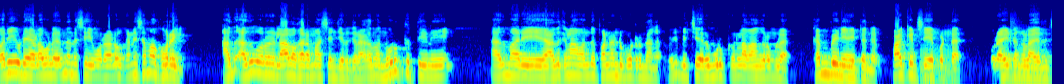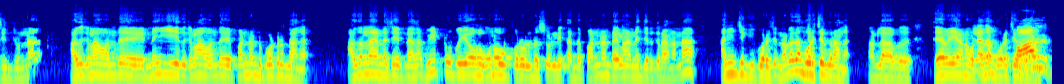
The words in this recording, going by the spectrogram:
வரியுடைய அளவில் இருந்து என்ன செய்யும்? ஒரு அளவு கணிசமாக குறையும். அது அது ஒரு லாபகரமாக செஞ்சுருக்கிறாங்க. அது மாதிரி நுறுக்கு தீனி அது மாதிரி அதுக்கெல்லாம் வந்து பன்னெண்டு போட்டிருந்தாங்க. மிச்சர் முறுக்குன்னெலாம் வாங்குறோம்ல கம்பெனி ஐட்டங்கள் பாக்கெட் செய்யப்பட்ட ஒரு ஐட்டங்களாக இருந்துச்சுன்னு சொன்னால் அதுக்கெல்லாம் வந்து நெய் இதுக்கெல்லாம் வந்து பன்னெண்டு போட்டிருந்தாங்க. அதெல்லாம் என்ன செய்யிருந்தாங்க வீட்டு உபயோக உணவுப் பொருள்னு சொல்லி அந்த பன்னெண்டெல்லாம் நினைஞ்சிருக்கிறாங்கன்னா அஞ்சுக்கு குறைச்சி நல்லா தான் குறைச்சிருக்கிறாங்க. நல்லா தேவையானவற்றை தான் குறைச்சிருக்காங்க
